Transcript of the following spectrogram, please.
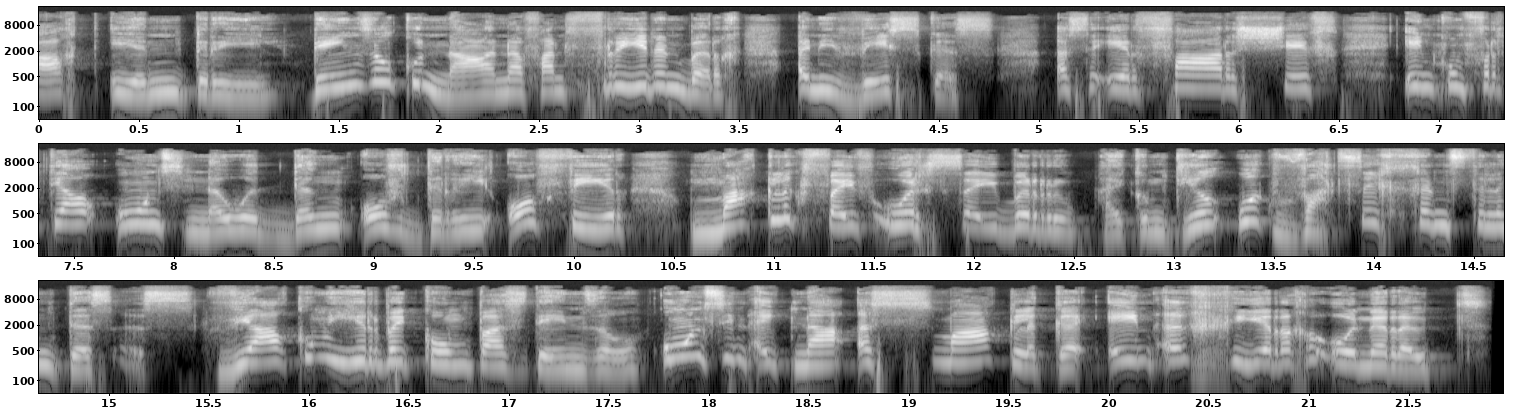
813. Denzel Konana van Vredenburg in die Weskus is 'n ervare chef en kom vertel ons nou 'n ding of 3 of 4 maklik 5 oor sy beroep. Hy kom deel ook wat sy gunsteling dis is. Welkom hier by Kompas Denzel. Ons sien uit na 'n smaaklike en 'n geurende onderhoud.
